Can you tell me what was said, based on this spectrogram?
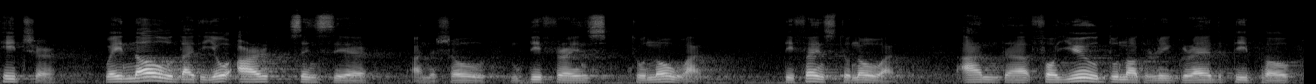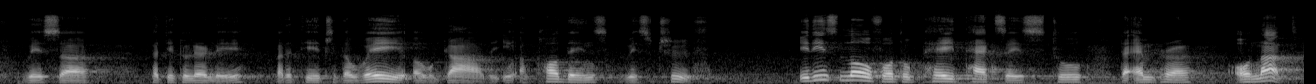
Teacher, we know that you are sincere and show difference to no one, defense to no one. And uh, for you do not regret people with uh, particularly, but teach the way of God in accordance with truth. It is lawful to pay taxes to the emperor or not.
